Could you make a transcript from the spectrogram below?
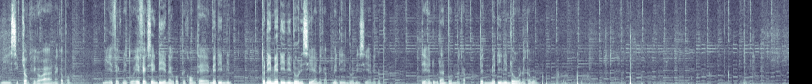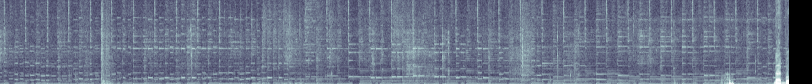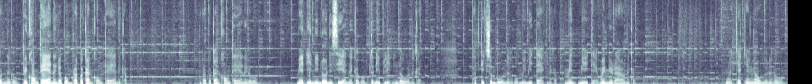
มี 10 ช่อง XLR นะครับผม มีเอฟเฟกในตัวเอฟเฟกเสียงดีนะครับผมเป็นของแท้ made in ตัวนี้ made in Indonesia นะครับ made in Indonesia นะครับผม เดี๋ยวให้ดูด้านบนนะครับ เป็น made in Indo นะครับผมด้านบนนะครับเป็นของแท้นะครับผมรับประกันของแท้นะครับ รับประกันของแท้นะครับผม Made in Indonesia นะครับผมตัวนี้ผลิตอินโดนะครับพลาสติกสมบูรณ์นะครับผมไม่มีแตกนะครับไม่มีแตกไม่มีร้าวนะครับหัวแจ็คยังเงาอยู่นะครับผม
